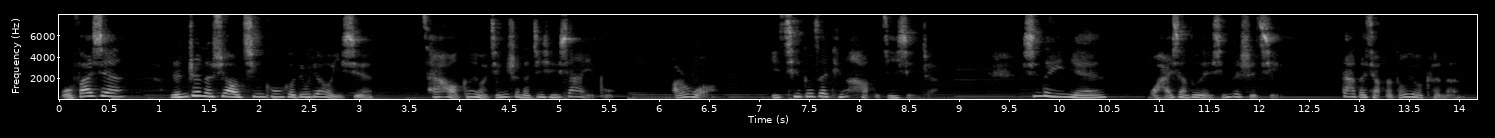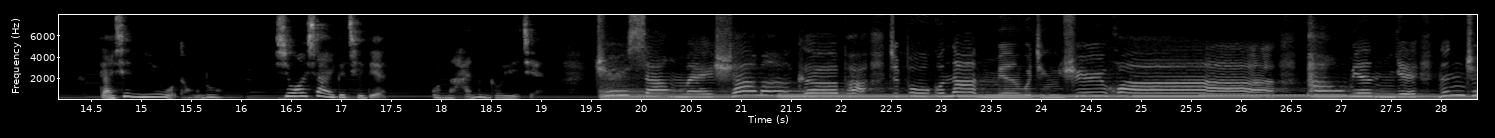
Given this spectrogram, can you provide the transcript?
我发现，人真的需要清空和丢掉一些，才好更有精神的进行下一步。而我，一切都在挺好的进行着。新的一年，我还想做点新的事情，大的小的都有可能。感谢你与我同路，希望下一个起点，我们还能够遇见。沮丧没什么可怕，只不过难免会情绪化。泡面也能治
